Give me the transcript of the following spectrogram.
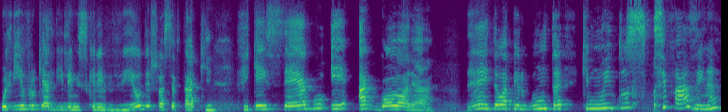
O livro que a Lilian escreveu, deixa eu acertar aqui. Fiquei cego e agora? Né? Então, a pergunta que muitos se fazem, né?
